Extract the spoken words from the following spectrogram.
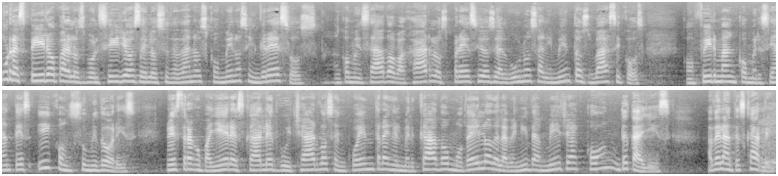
Un respiro para los bolsillos de los ciudadanos con menos ingresos. Han comenzado a bajar los precios de algunos alimentos básicos, confirman comerciantes y consumidores. Nuestra compañera Scarlett Guichardo se encuentra en el mercado modelo de la Avenida Mella con detalles. Adelante, Scarlett.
